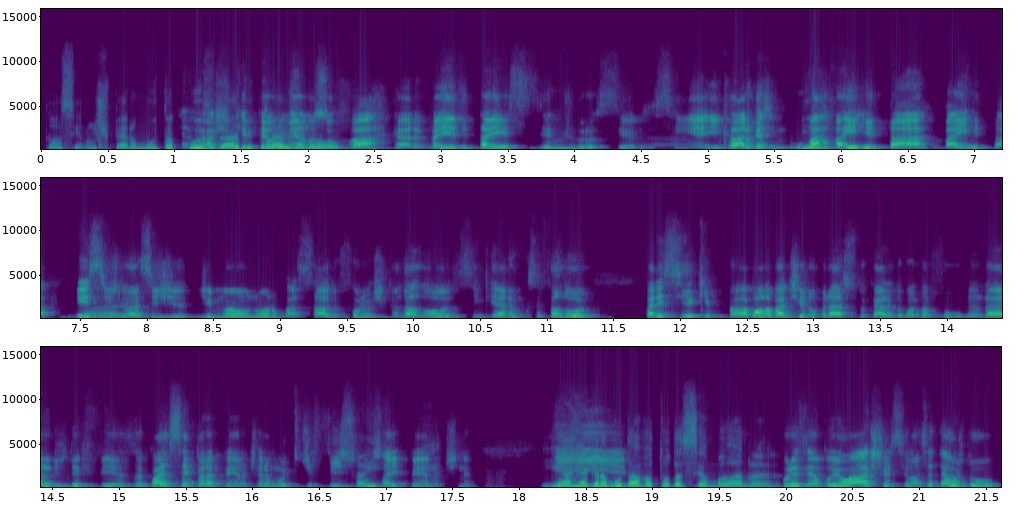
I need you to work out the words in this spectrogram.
Então, assim, não espero muita coisa da arbitragem, que pelo menos não. o VAR, cara, vai evitar esses erros grosseiros, assim. É, e claro que, assim, o VAR vai irritar, vai irritar. Vai. Esses lances de, de, mão no ano passado foram escandalosos, assim, que era o que você falou. Parecia que a bola batia no braço do cara do Botafogo dentro da área de defesa, quase sempre era pênalti. Era muito difícil não sair pênalti, né? E, a regra mudava toda semana. Por exemplo, eu acho esse lance, até os do.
